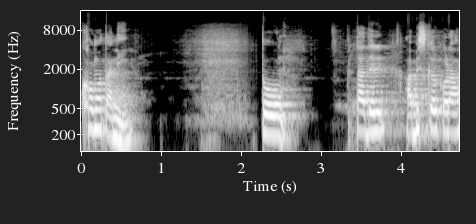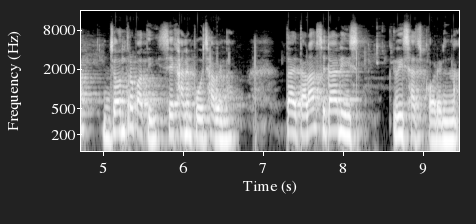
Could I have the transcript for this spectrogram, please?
ক্ষমতা নেই। তো তাদের আবিষ্কার করা যন্ত্রপাতি সেখানে পৌঁছাবে না। তাই তারা সেটা রিসার্চ করেন না।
